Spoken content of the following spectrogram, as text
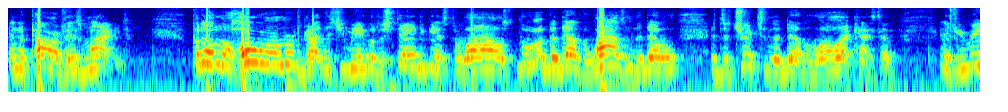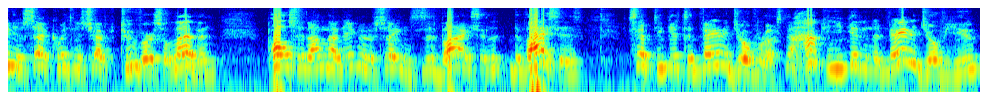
and the power of his might. Put on the whole armor of God that you may be able to stand against the wiles of the devil. The wiles of the devil is the tricks of the devil, all that kind of stuff. And if you read in 2 Corinthians chapter 2, verse 11, Paul said, I'm not ignorant of Satan's device, devices, except he gets advantage over us. Now, how can you get an advantage over you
